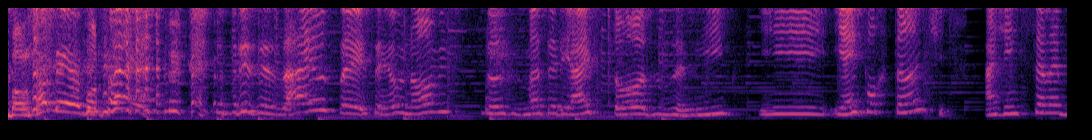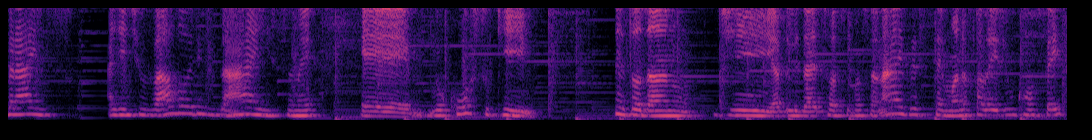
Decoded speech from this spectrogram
bom saber, bom saber. Se precisar, eu sei, sei o nome dos materiais todos ali. E, e é importante a gente celebrar isso, a gente valorizar isso, né? é, no curso que eu estou dando de habilidades socioemocionais, essa semana eu falei de um conceito,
